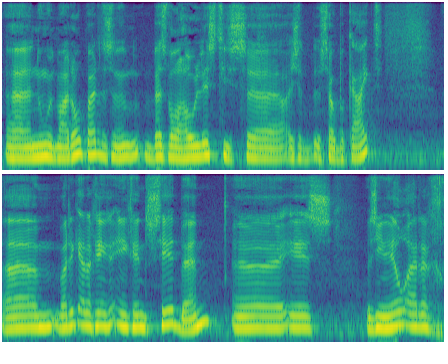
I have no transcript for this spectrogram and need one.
uh, noem het maar op. Hè. Dat is een, best wel holistisch uh, als je het zo bekijkt. Um, wat ik erg in, geïnteresseerd ben, is, we zien heel erg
